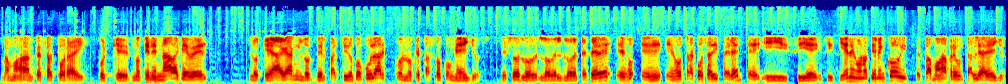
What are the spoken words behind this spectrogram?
Vamos a empezar por ahí, porque no tiene nada que ver lo que hagan los del Partido Popular con lo que pasó con ellos. Eso, lo, lo del, lo del PPD es, otra cosa diferente y si, si tienen o no tienen COVID, pues vamos a preguntarle a ellos.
